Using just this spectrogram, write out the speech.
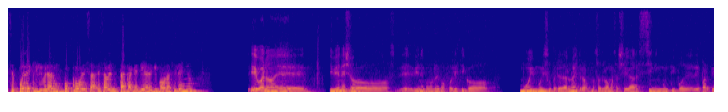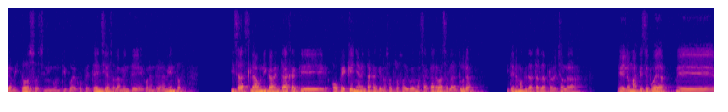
¿se puede equilibrar un poco esa, esa ventaja que tiene el equipo brasileño? Sí, bueno, si bien ellos vienen con un ritmo futbolístico muy, muy superior al nuestro. Nosotros vamos a llegar sin ningún tipo de, partido amistoso, sin ningún tipo de competencia, solamente con entrenamientos. Quizás la única ventaja que, o pequeña ventaja que nosotros hoy podemos sacar va a ser la altura y tenemos que tratar de aprovecharla eh, lo más que se pueda. Eh,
